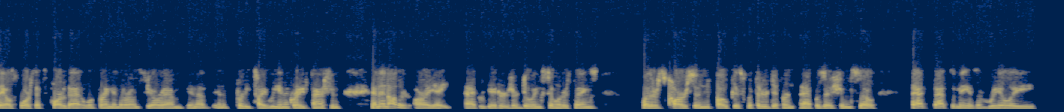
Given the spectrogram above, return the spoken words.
Salesforce that's part of that, or bring in their own CRM in a in a pretty tightly integrated fashion. And then other RIA aggregators are doing similar things, whether it's Carson, Focus with their different acquisitions. So that that to me is a really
